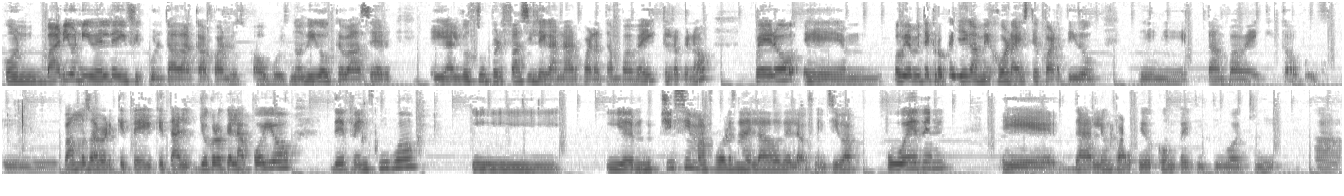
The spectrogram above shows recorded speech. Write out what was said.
con varios niveles de dificultad acá para los Cowboys. No digo que va a ser eh, algo súper fácil de ganar para Tampa Bay, creo que no, pero eh, obviamente creo que llega mejor a este partido eh, Tampa Bay Cowboys. Eh, vamos a ver qué, qué tal. Yo creo que el apoyo defensivo y, y muchísima fuerza del lado de la ofensiva pueden darle un partido competitivo aquí a,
